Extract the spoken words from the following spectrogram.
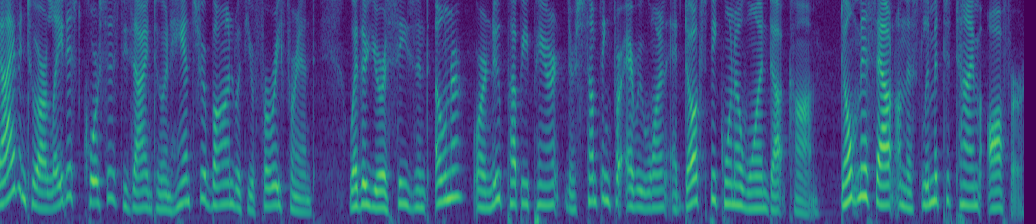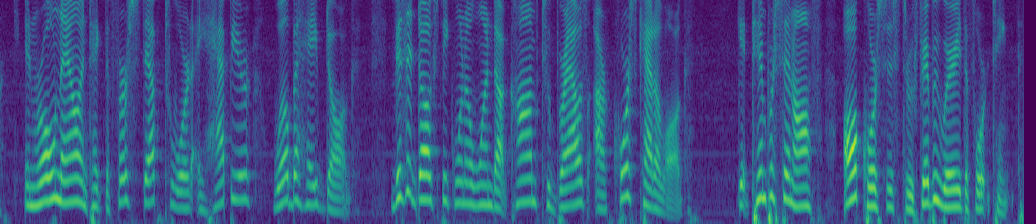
Dive into our latest courses designed to enhance your bond with your furry friend. Whether you're a seasoned owner or a new puppy parent, there's something for everyone at dogspeak101.com. Don't miss out on this limited time offer. Enroll now and take the first step toward a happier, well behaved dog. Visit dogspeak101.com to browse our course catalog. Get 10% off all courses through February the 14th.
